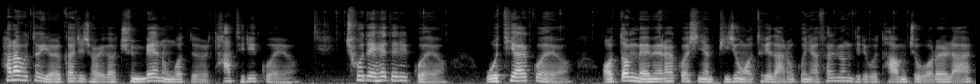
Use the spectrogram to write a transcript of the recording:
하나부터 열까지 저희가 준비해 놓은 것들 다 드릴 거예요. 초대해 드릴 거예요. OT 할 거예요. 어떤 매매를 할 것이냐, 비중 어떻게 나눌 거냐 설명드리고 다음 주 월요일 날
